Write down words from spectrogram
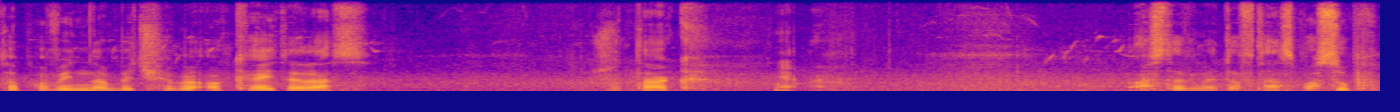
To powinno być chyba ok teraz. Że tak? Nie. Ostawimy to w ten sposób.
